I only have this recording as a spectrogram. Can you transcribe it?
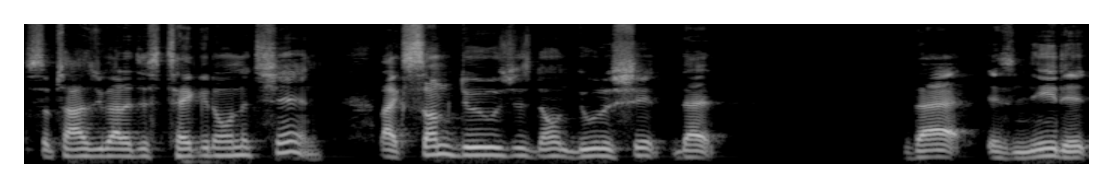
sometimes you got to just take it on the chin. Like some dudes just don't do the shit that that is needed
